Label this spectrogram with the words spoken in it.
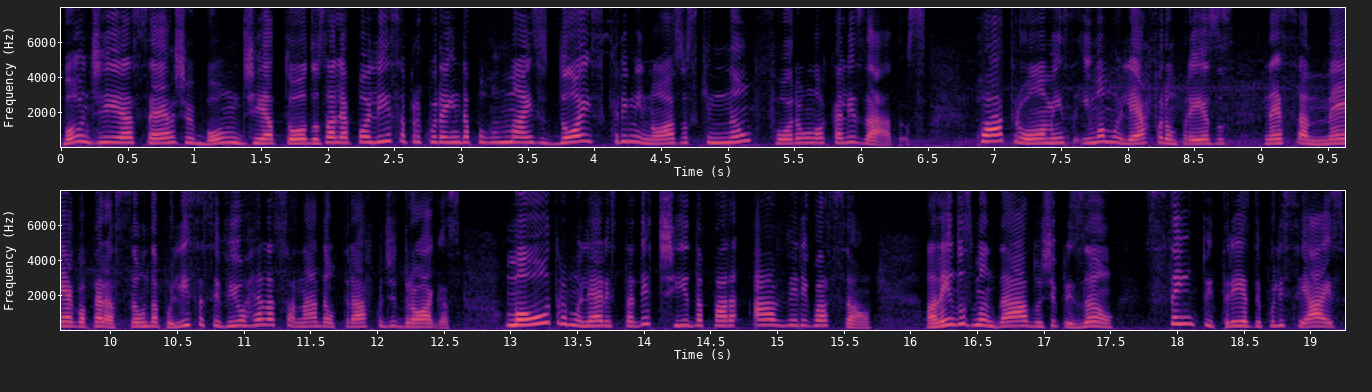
Bom dia, Sérgio. Bom dia a todos. Olha, a polícia procura ainda por mais dois criminosos que não foram localizados quatro homens e uma mulher foram presos nessa mega operação da Polícia Civil relacionada ao tráfico de drogas. Uma outra mulher está detida para averiguação. Além dos mandados de prisão, 113 policiais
